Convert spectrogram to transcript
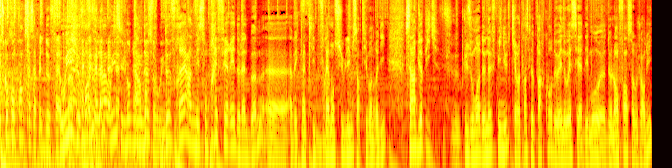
Est-ce qu'on comprend que ça s'appelle Deux Frères ou Oui, je crois que là, oui, c'est le nom du Alors, deux, morceau. Oui. deux frères, un de mes sons préférés de l'album, euh, avec un clip vraiment sublime sorti vendredi. C'est un biopic, f- plus ou moins de 9 minutes, qui retrace le parcours de NOS et Ademo euh, de l'enfance à aujourd'hui,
